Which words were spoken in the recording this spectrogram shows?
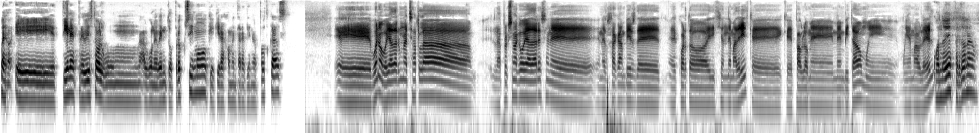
Bueno, eh, ¿tienes previsto algún, algún evento próximo que quieras comentar aquí en el podcast? Eh, bueno, voy a dar una charla. La próxima que voy a dar es en el, en el Hack and Beers de cuarta edición de Madrid, que, que Pablo me, me ha invitado, muy, muy amable él. ¿Cuándo es? Perdona.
